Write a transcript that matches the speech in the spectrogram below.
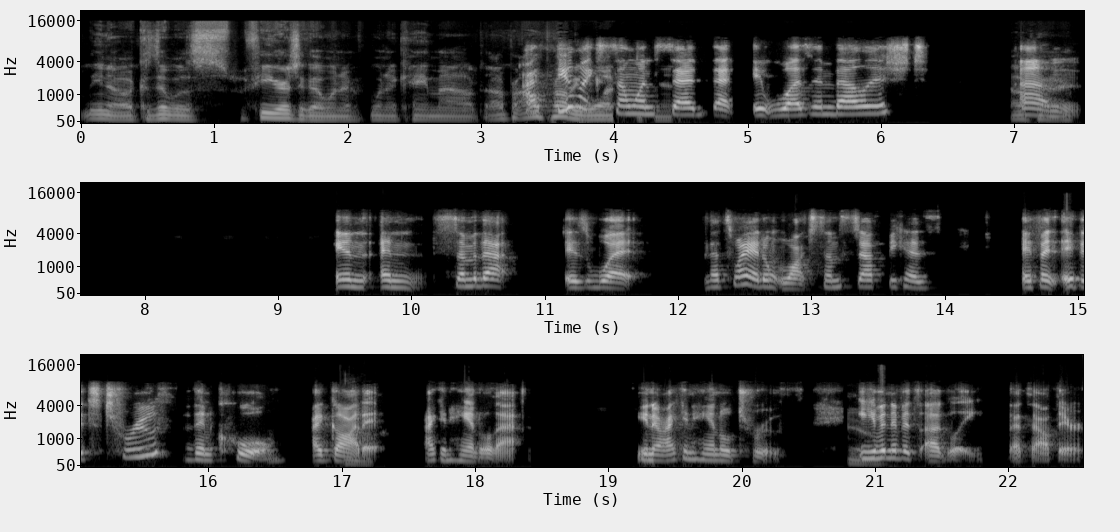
you know because it was a few years ago when it when it came out. I'll, pro- I I'll feel like someone said that it was embellished. Okay. Um and and some of that is what that's why I don't watch some stuff because if it, if it's truth, then cool. I got Yeah. it. I can handle that. You know, I can handle truth. Yeah. Even if it's ugly, that's out there.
